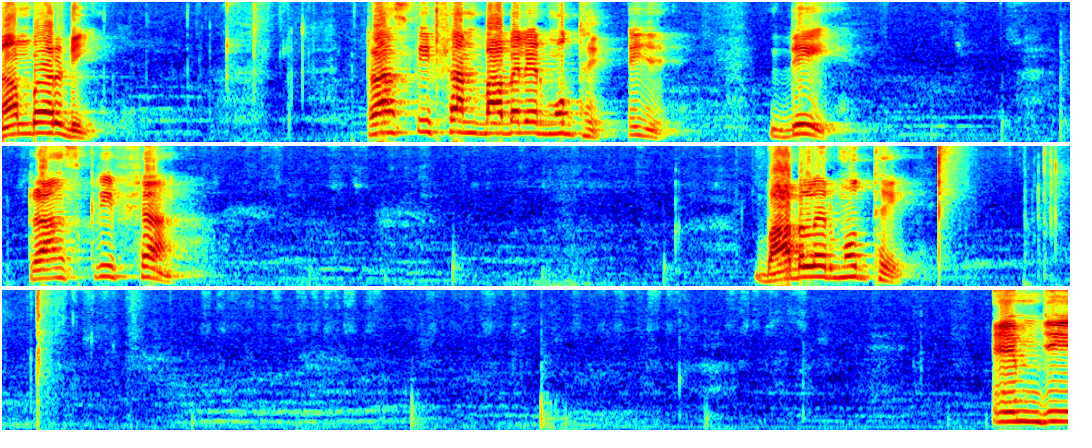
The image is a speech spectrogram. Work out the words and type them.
Number D. Transcription বাবেলের মধ্যে, এই যে ডি ট্রান্সক্রিপশন বাবেলের মধ্যে এমজি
